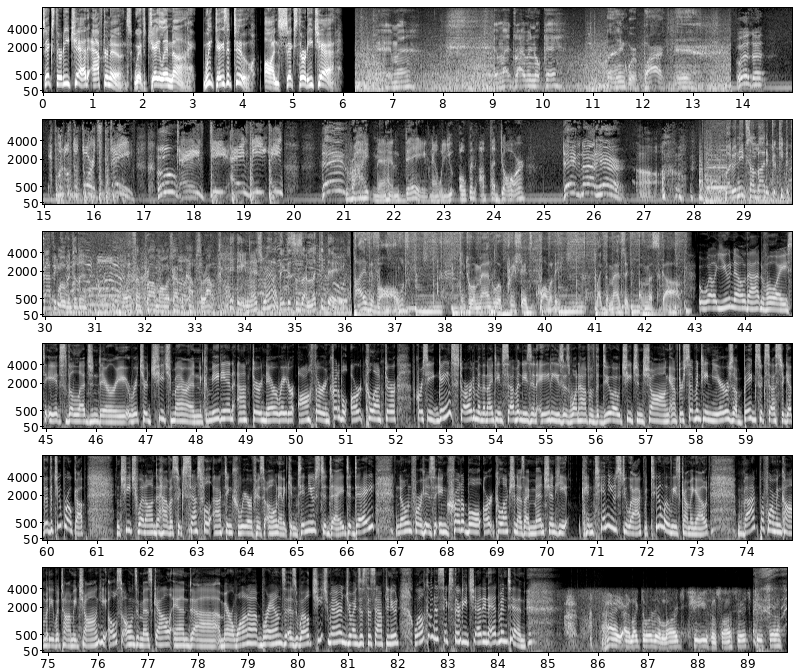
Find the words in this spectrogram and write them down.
630 CHED Afternoons with Jaylen Nye. Weekdays at 2 on 630 CHED. Hey, man. Am I driving okay? I think we're parked, man. Who is it? Open up the door. It's Dave. Who? Dave. D A V E. Dave? Right, man. Dave. Now, will you open up the door? Dave's not here. Oh. But we need somebody to keep the traffic moving till then. Well, that's our problem. All the traffic cops are out. Hey, nice man. I think this is our lucky day. I've evolved into a man who appreciates quality, like the magic of mezcal. Well, you know that voice. It's the legendary Richard Cheech Marin, comedian, actor, narrator, author, incredible art collector. Of course, he gained stardom in the 1970s and 80s as one half of the duo Cheech and Chong. After 17 years of big success together, the two broke up, and Cheech went on to have a successful acting career of his own, and it continues today. Today, known for his incredible art collection, as I mentioned, he continues to act with two movies coming out. Back performing comedy with Tommy Chong. He also owns a mezcal and uh, marijuana brands as well. Cheech Marin joins us this afternoon. Welcome to 6:30 Ched in Edmonton. Hi, I'd like to order a large cheese and sausage pizza.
